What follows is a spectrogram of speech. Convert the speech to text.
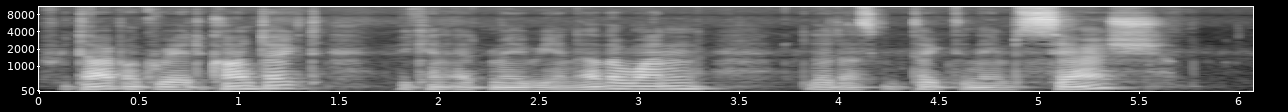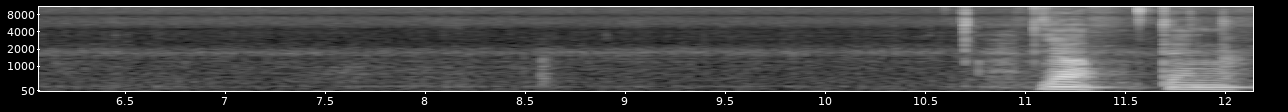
If we type on create contact we can add maybe another one. Let us take the name Serge. Yeah, then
